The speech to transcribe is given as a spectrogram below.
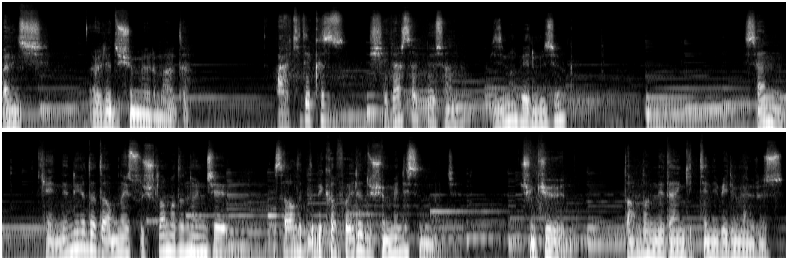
Ben hiç öyle düşünmüyorum Arda. Belki de kız bir şeyler saklıyor senden. Bizim haberimiz yok. Sen kendini ya da Damla'yı suçlamadan önce sağlıklı bir kafayla düşünmelisin bence. Çünkü Damla'nın neden gittiğini bilmiyoruz.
